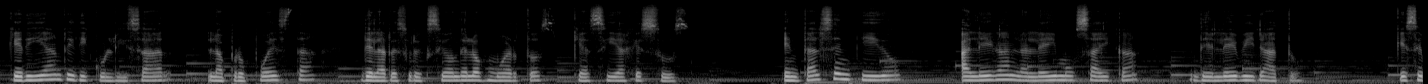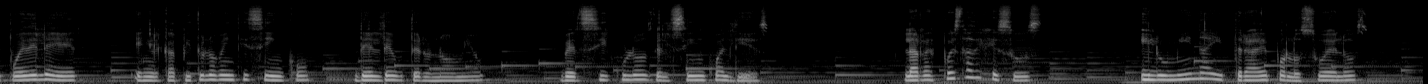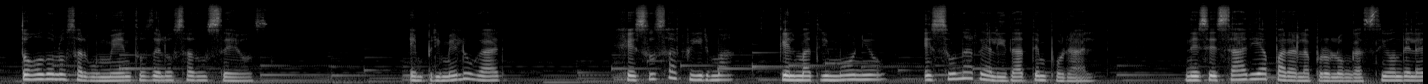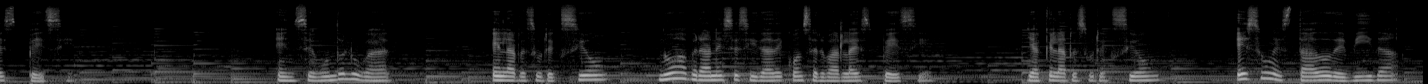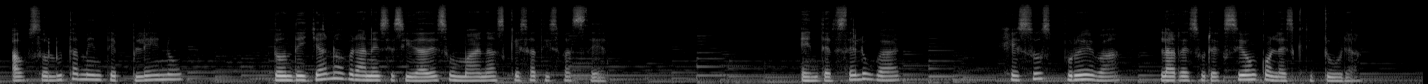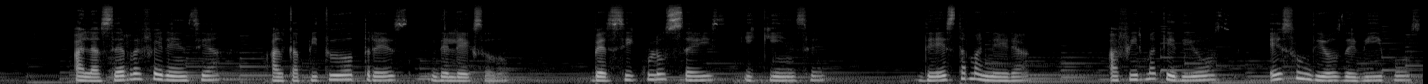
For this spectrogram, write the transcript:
querían ridiculizar la propuesta de la resurrección de los muertos que hacía Jesús. En tal sentido, alegan la ley mosaica de Levirato, que se puede leer en el capítulo 25 del Deuteronomio, versículos del 5 al 10. La respuesta de Jesús ilumina y trae por los suelos todos los argumentos de los saduceos. En primer lugar, Jesús afirma que el matrimonio es una realidad temporal necesaria para la prolongación de la especie. En segundo lugar, en la resurrección no habrá necesidad de conservar la especie, ya que la resurrección es un estado de vida absolutamente pleno donde ya no habrá necesidades humanas que satisfacer. En tercer lugar, Jesús prueba la resurrección con la escritura, al hacer referencia al capítulo 3 del Éxodo, versículos 6 y 15. De esta manera, afirma que Dios es un Dios de vivos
